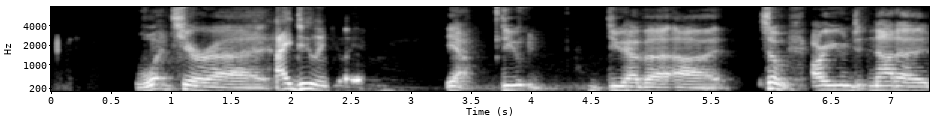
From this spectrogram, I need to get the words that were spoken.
What's your uh I do enjoy it. yeah, do do you have a uh so are you not a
